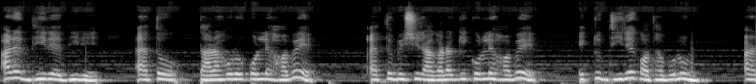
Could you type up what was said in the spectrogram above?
আরে ধীরে ধীরে, এত তাড়াহুড়ো করলে হবে? এত বেশি রাগারাগি করলে হবে? একটু ধীরে কথা বলুন। আর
